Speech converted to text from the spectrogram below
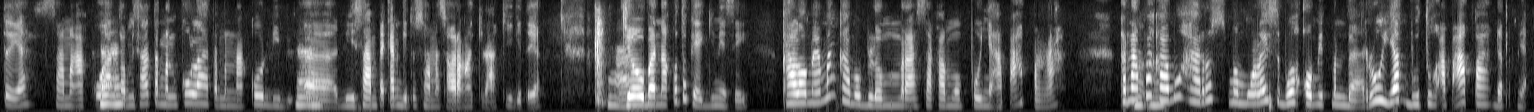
gitu ya sama aku hmm. atau misalnya temanku lah temen aku di, hmm. uh, disampaikan gitu sama seorang laki-laki gitu ya hmm. jawaban aku tuh kayak gini sih kalau memang kamu belum merasa kamu punya apa-apa, kenapa mm -hmm. kamu harus memulai sebuah komitmen baru yang butuh apa-apa? Dapat nggak?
